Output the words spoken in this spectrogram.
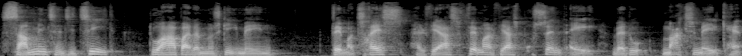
samme intensitet. Du arbejder måske med en 65, 70, 75 procent af, hvad du maksimalt kan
